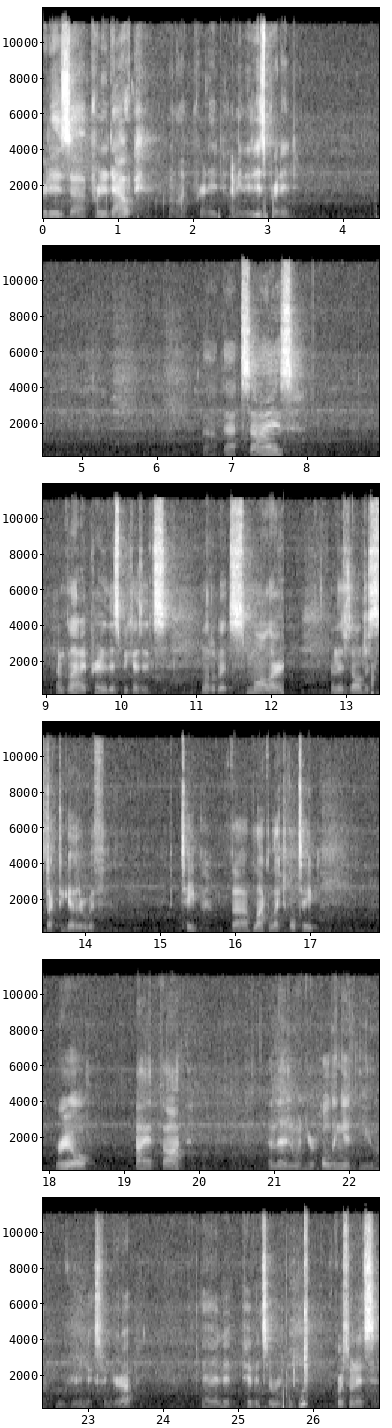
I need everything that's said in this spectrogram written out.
Here it is, uh, printed out. Well, not printed. I mean, it is printed. About that size. I'm glad I printed this because it's a little bit smaller. And this is all just stuck together with tape, uh, black electrical tape. Real, I thought. And then when you're holding it, you move your index finger up, and it pivots around. Of course, when it's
